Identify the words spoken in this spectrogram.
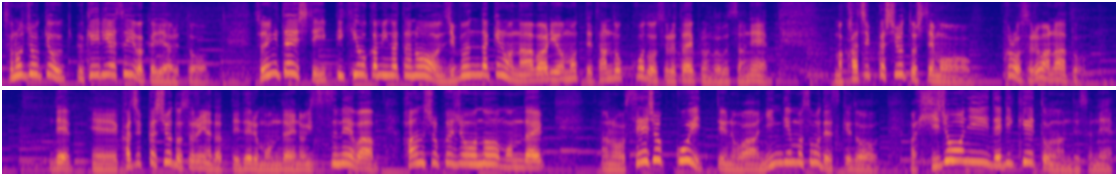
その状況を受け入れやすいわけであると。それに対して一匹狼型の自分だけの縄張りを持って単独行動するタイプの動物はね、まあ、家畜化しようとしても苦労するわなと。で、えー、家畜化しようとするにあたって出る問題の5つ目は繁殖上の問題あの生殖行為っていうのは人間もそうですけど、まあ、非常にデリケートなんですね。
